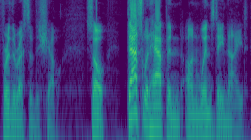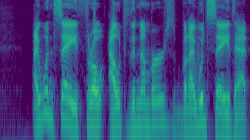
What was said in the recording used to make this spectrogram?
for the rest of the show. So that's what happened on Wednesday night. I wouldn't say throw out the numbers, but I would say that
